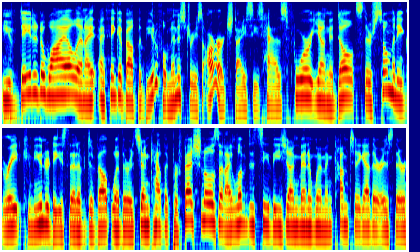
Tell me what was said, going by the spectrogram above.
You've dated a while, and I, I, think about the beautiful ministries our archdiocese has for young adults. There's so many great communities that have developed, whether it's young Catholic professionals, and I love to see these young men and women come together as they're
